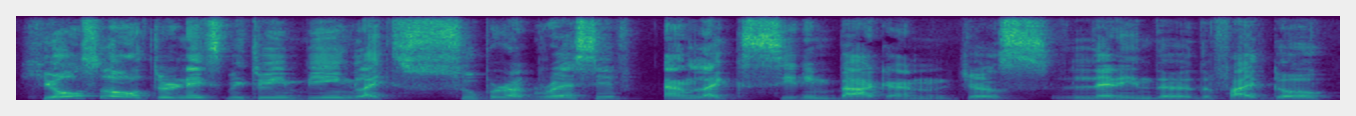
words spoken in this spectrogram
He also alternates between being like super aggressive and like sitting back and just letting the, the fight go.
